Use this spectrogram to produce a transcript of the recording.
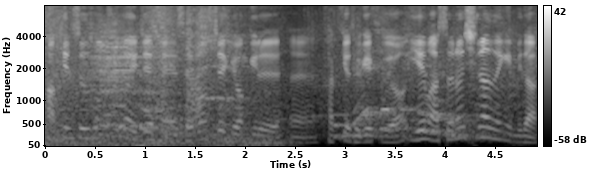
하킨스 선수가 이제 예, 세 번째 경기를 예, 갖게 되겠고요. 이에 맞서는 신한은행입니다.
